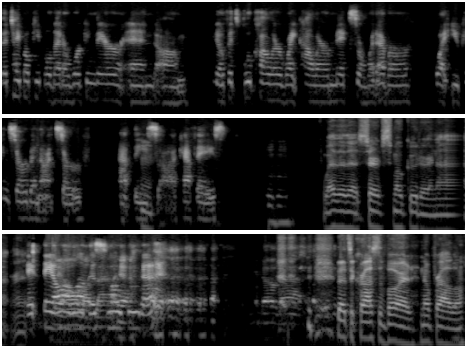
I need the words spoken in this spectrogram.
the type of people that are working there and, um, you know, if it's blue collar, white collar, mix or whatever, what you can serve and not serve at these uh, cafes. Mhm. Whether they serve smoke gouda or not, right? They, they all, love the that, smoke yeah. Gouda. you know that. That's across the board, no problem.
